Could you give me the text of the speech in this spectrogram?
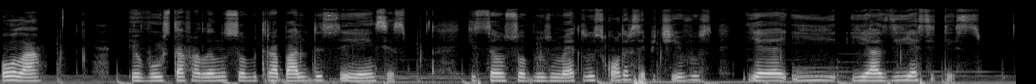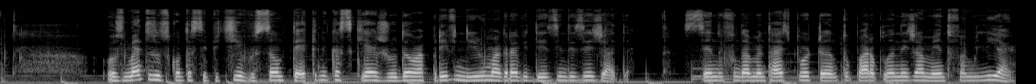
Olá, eu vou estar falando sobre o trabalho de ciências, que são sobre os métodos contraceptivos e, e, e as ISTs. Os métodos contraceptivos são técnicas que ajudam a prevenir uma gravidez indesejada, sendo fundamentais, portanto, para o planejamento familiar.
